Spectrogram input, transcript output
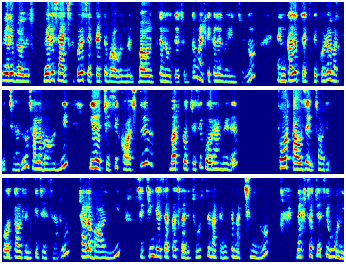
వేరే బ్లౌజెస్ వేరే శారీస్కి కూడా సెట్ అయితే బాగుంది బాగుంటుంది అనే ఉద్దేశంతో మల్టీ కలర్ వేయించాను. వెనకాల థ్రెడ్స్కి కూడా వర్క్ ఇచ్చారు. చాలా బాగుంది. ఇది వచ్చేసి కాస్ట్ వర్క్ వచ్చేసి four hundred four thousand sorry four థౌజండ్కి చేశారు. చాలా బాగుంది. స్టిచ్చింగ్ చేశాక అసలు అది చూస్తే నాకు ఎంత నచ్చిందో. నెక్స్ట్ వచ్చేసి ఓని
